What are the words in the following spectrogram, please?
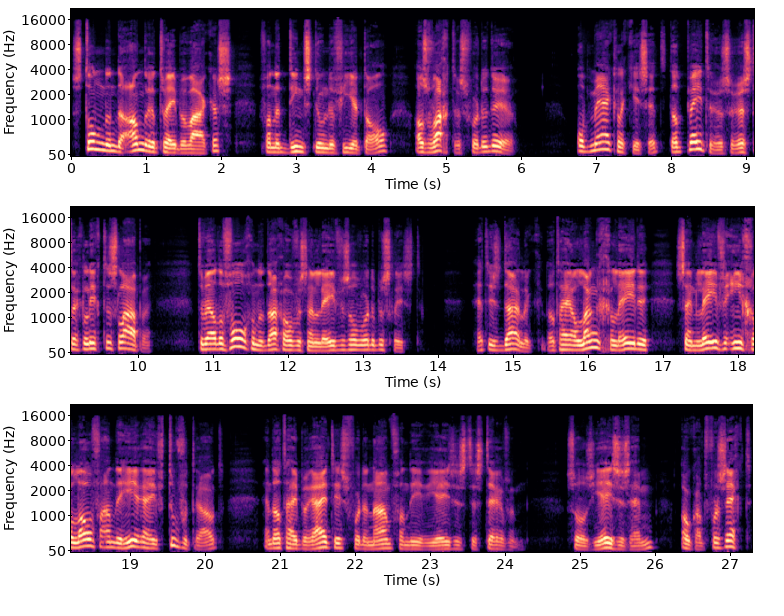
stonden de andere twee bewakers van het dienstdoende viertal als wachters voor de deur. Opmerkelijk is het dat Petrus rustig ligt te slapen, terwijl de volgende dag over zijn leven zal worden beslist. Het is duidelijk dat hij al lang geleden zijn leven in geloof aan de Heer heeft toevertrouwd en dat hij bereid is voor de naam van de Heer Jezus te sterven, zoals Jezus hem ook had voorzegd.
